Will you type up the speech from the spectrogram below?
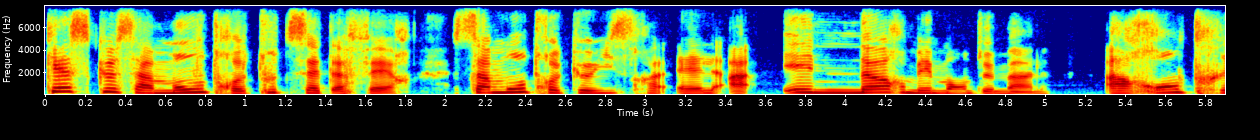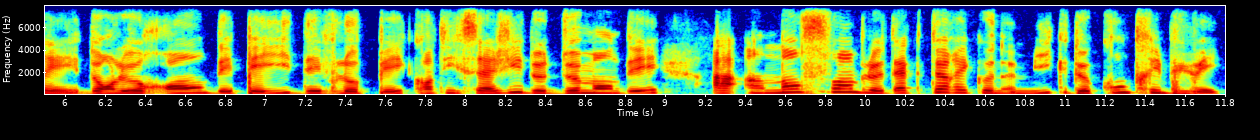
Qu'est-ce que ça montre, toute cette affaire? Ça montre que Israël a énormément de mal à rentrer dans le rang des pays développés quand il s'agit de demander à un ensemble d'acteurs économiques de contribuer.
